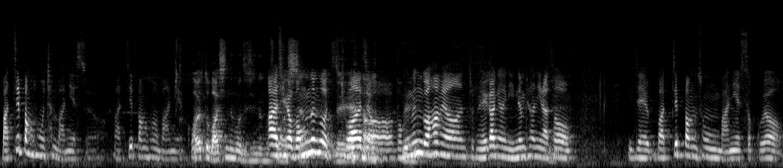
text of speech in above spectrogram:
맛집 방송을 참 많이 했어요. 맛집 방송을 많이 했고. 아, 또 맛있는 거 드시는 거아 제가 좋아하시잖아요. 먹는 거 네. 좋아하죠. 네. 먹는 거 하면 좀 일가견이 있는 편이라서 이제 맛집 방송 많이 했었고요.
